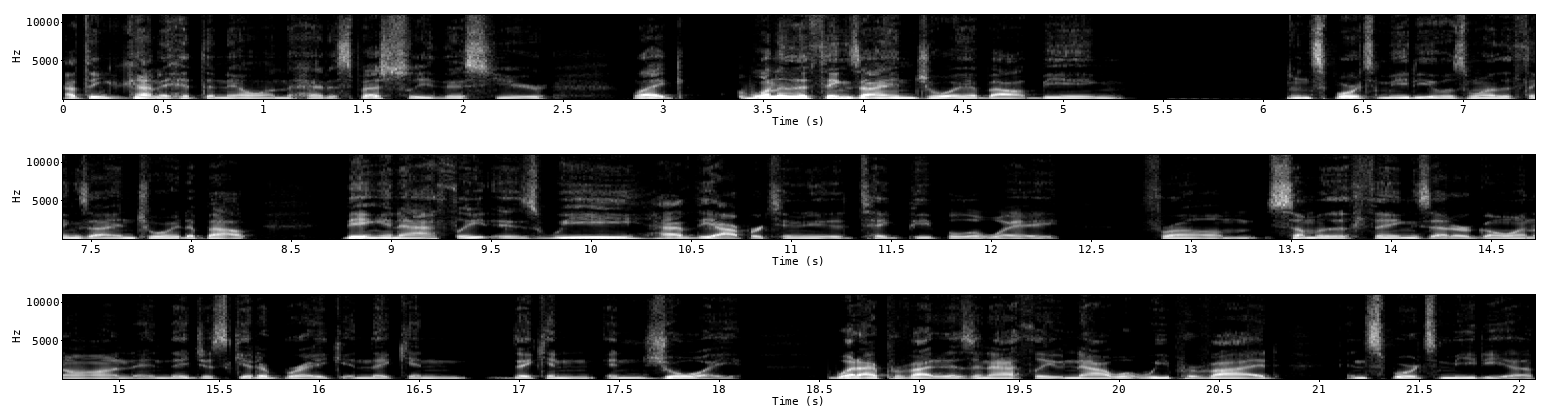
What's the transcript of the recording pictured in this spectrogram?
i think you kind of hit the nail on the head especially this year. Like one of the things i enjoy about being in sports media was one of the things i enjoyed about being an athlete is we have the opportunity to take people away from some of the things that are going on and they just get a break and they can they can enjoy what I provided as an athlete now what we provide in sports media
